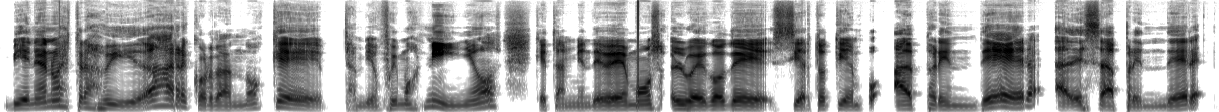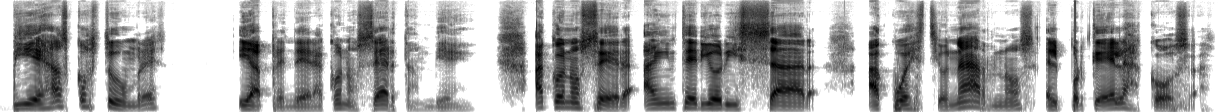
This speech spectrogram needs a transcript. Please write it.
viene a nuestras vidas a recordarnos que también fuimos niños, que también debemos luego de cierto tiempo aprender a desaprender viejas costumbres y aprender a conocer también. A conocer, a interiorizar, a cuestionarnos el porqué de las cosas.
